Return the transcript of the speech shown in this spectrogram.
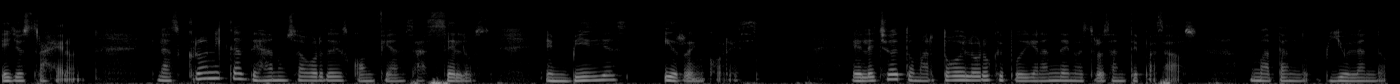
ellos trajeron. Las crónicas dejan un sabor de desconfianza, celos, envidias y rencores el hecho de tomar todo el oro que pudieran de nuestros antepasados, matando, violando,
